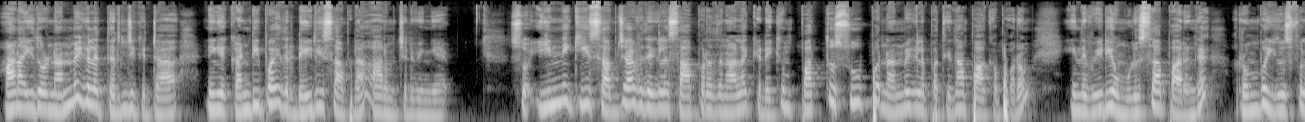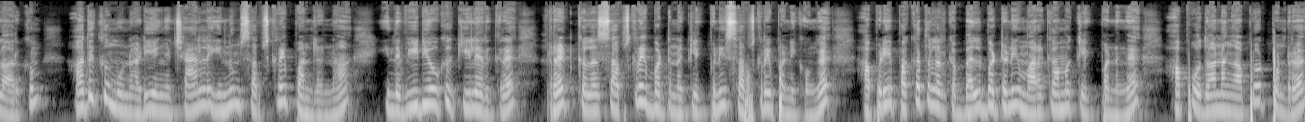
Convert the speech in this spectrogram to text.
ஆனால் இதோட நன்மைகளை தெரிஞ்சுக்கிட்டால் நீங்கள் கண்டிப்பாக இதை டெய்லி சாப்பிட ஆரம்பிச்சிடுவீங்க. ஸோ இன்றைக்கி சப்ஜா விதைகளை சாப்பிட்றதுனால கிடைக்கும் பத்து சூப்பர் நன்மைகளை பற்றி தான் பார்க்க போகிறோம் இந்த வீடியோ முழுசாக பாருங்கள் ரொம்ப யூஸ்ஃபுல்லாக இருக்கும். அதுக்கு முன்னாடி எங்கள் சேனலை இன்னும் சப்ஸ்கிரைப் பண்ணலன்னா இந்த வீடியோவுக்கு கீழே இருக்கிற ரெட் கலர் சப்ஸ்கிரைப் பட்டனை கிளிக் பண்ணி சப்ஸ்கிரைப் பண்ணிக்கோங்க. அப்படியே பக்கத்தில் இருக்க பெல் பட்டனையும் மறக்காமல் கிளிக் பண்ணுங்கள் அப்போது தான் நாங்கள் அப்லோட் பண்ணுற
